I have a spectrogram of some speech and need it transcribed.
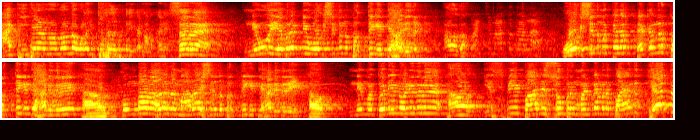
ಆ ಟಿಜೆ ಅನ್ನೋದನ್ನ ಒಳಗೆ ಕಿಸಲ್ ಬಿಟ್ರಿ ಈಗ ನಮ್ಮ ಕಡೆ. ಸರ್ ನೀವು ಎವರಟ್ಟಿ ಭಕ್ತಿ ಗೀತೆ ಹಾಡಿದ್ರಿ. ಹೌದಾ. ಹೋಗ್ಸಿದ ಮತ್ತೆ ಯಾಕಂದ್ರೆ ಭಕ್ತಿಗೀತೆ ಹಾಡಿದ್ರಿ. ಹೌದು. ಕುಂಬಾರ ಹಳದ ಮಹಾರಾಷ್ಟ್ರದ ಭಕ್ತಿಗೀತೆ ಹಾಡಿದ್ರಿ. ಹೌದು. ನಿಮ್ಮ ಧ್ವನಿ ನೋಡಿದ್ರೆ ಎಸ್ ಪಿ ಬಾಲಸುಬ್ರಹ್ಮಣ್ಯಮನ ಬಾಯಿಂದ ತೇತು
